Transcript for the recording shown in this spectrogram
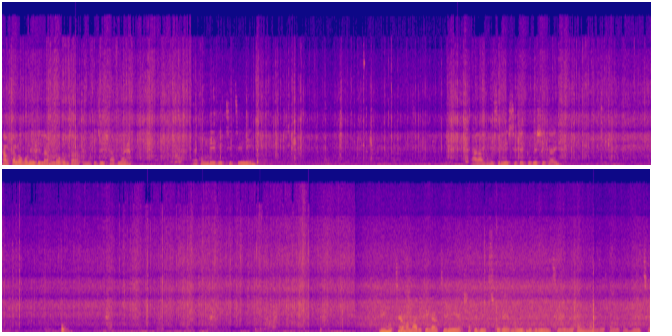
হালকা লবণই দিলাম, লবণ ছাড়া কোনো কিছুই স্বাদ নাই। এখন দিয়ে দিচ্ছি চিনি। আর আমরা হচ্ছে মিষ্টিটা একটু বেশি খাই। এই হচ্ছে আমার নারিকেল আর চিনি একসাথে মিক্স করে মানে ভেজে নিয়েছি। এরকম মানে রসা রসা হয়েছে।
